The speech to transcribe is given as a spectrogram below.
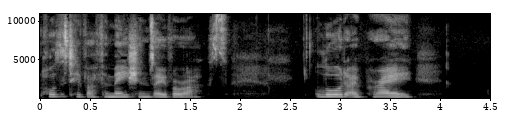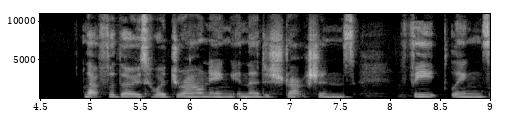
positive affirmations over us. Lord, I pray that for those who are drowning in their distractions, feelings,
